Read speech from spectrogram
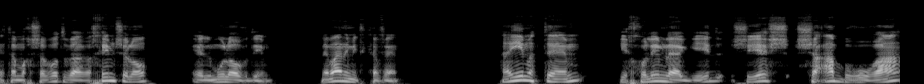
את המחשבות והערכים שלו אל מול העובדים. למה אני מתכוון? האם אתם יכולים להגיד שיש שעה ברורה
